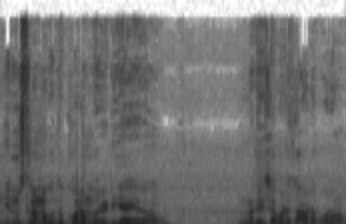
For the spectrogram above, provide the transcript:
அஞ்சு நிமிஷத்தில் நமக்கு வந்து குழம்பு ரெடி ஆகிடும் மதிய சாப்பாடு சாப்பிட போகிறோம்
